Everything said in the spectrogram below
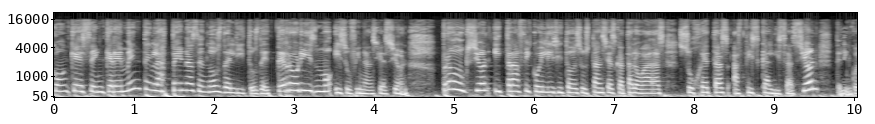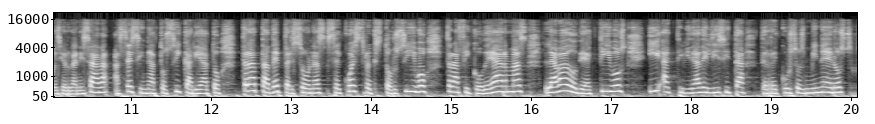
con que se incrementen las penas en los delitos de terrorismo y su financiación, producción y tráfico ilícito de sustancias catalogadas sujetas a fiscalización, delincuencia organizada, asesinato, sicariato, trata de personas, secuestro extorsivo, tráfico de armas, lavado de activos y actividad ilícita de recursos mineros,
